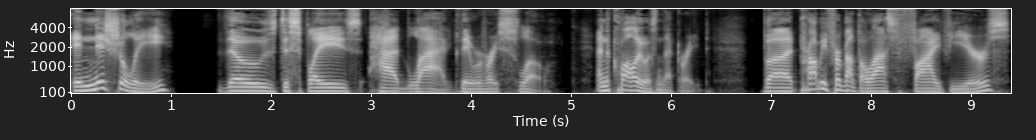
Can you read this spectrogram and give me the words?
Initially, those displays had lagged, they were very slow, and the quality wasn't that great. But probably for about the last five years,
